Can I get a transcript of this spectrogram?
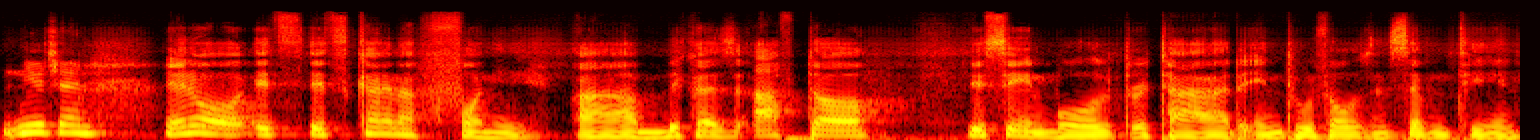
Newton. You know, it's it's kind of funny um, because after Usain Bolt retired in 2017,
